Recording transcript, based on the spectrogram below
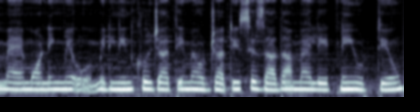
मैं मॉर्निंग में मेरी नींद खुल जाती है, मैं उठ जाती हूँ, इससे ज़्यादा मैं लेट नहीं उठती हूँ।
